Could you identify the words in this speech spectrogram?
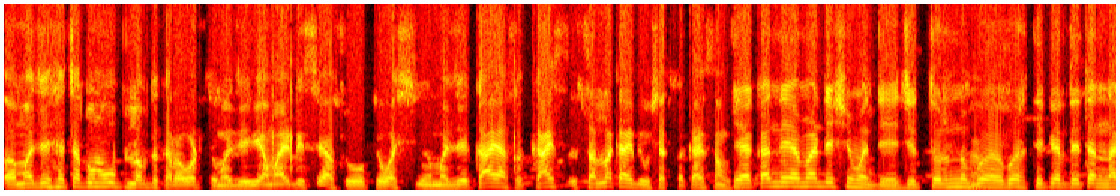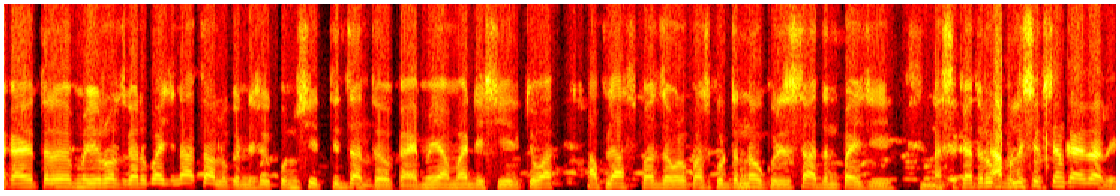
अं, म्हणजे ह्याच्यातून उपलब्ध करा वाटतं? म्हणजे एम आय डी सी असो किंवा श- म्हणजे काय असं काय सल्ला काय देऊ शकता? काय सांगू शकता? एखाद्या एमआयडीसी मध्ये जे तरुण भरती करते त्यांना काय तर म्हणजे रोजगार पाहिजे ना चालू करण्यासाठी. कोणी शेतीत जातं काय? म्हणजे एमआयडीसी किंवा आपल्या आसपास जवळपास कुठं नोकरीचं साधन पाहिजे. असं काय तर आपलं शिक्षण काय झालंय?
